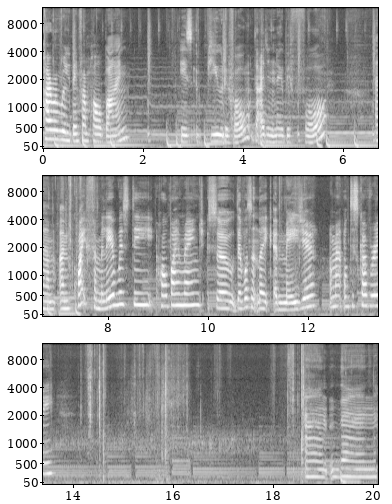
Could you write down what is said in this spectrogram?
Pyrrole Rubine from Holbein is beautiful that I didn't know before. Um, I'm quite familiar with the Holbein range, so there wasn't like a major amount of discovery and then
